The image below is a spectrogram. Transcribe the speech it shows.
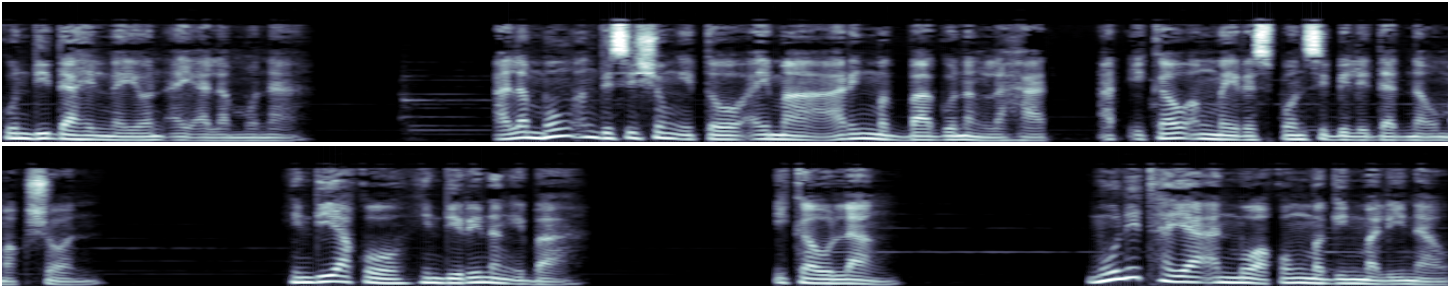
kundi dahil ngayon ay alam mo na. Alam mong ang desisyong ito ay maaaring magbago ng lahat at ikaw ang may responsibilidad na umaksyon. Hindi ako, hindi rin ang iba. Ikaw lang. Ngunit hayaan mo akong maging malinaw,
